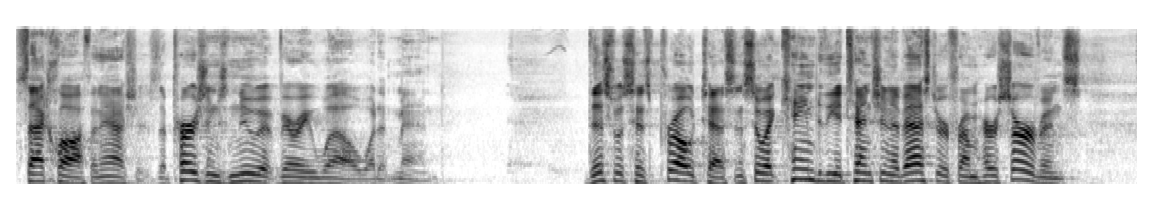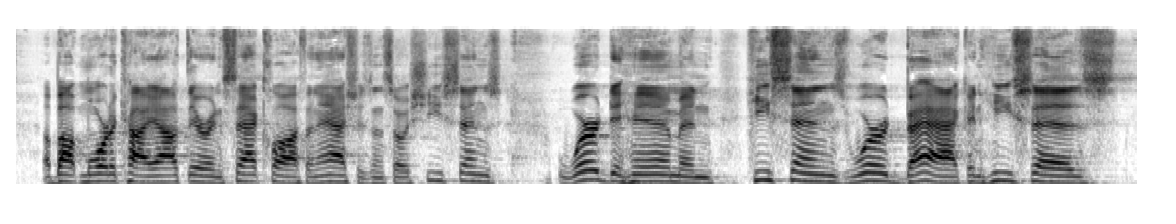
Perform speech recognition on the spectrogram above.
sackcloth and ashes. The Persians knew it very well what it meant. This was his protest. And so it came to the attention of Esther from her servants about Mordecai out there in sackcloth and ashes. And so she sends word to him and he sends word back and he says,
